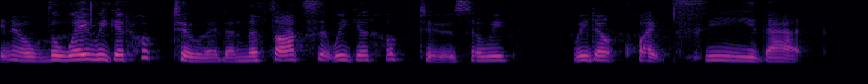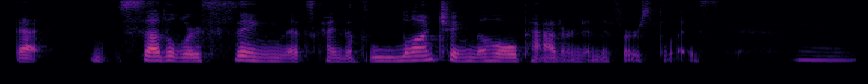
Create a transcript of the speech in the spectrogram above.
you know the way we get hooked to it and the thoughts that we get hooked to so we we don't quite see that that subtler thing that's kind of launching the whole pattern in the first place. Mm.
